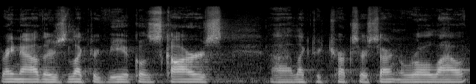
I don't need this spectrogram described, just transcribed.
Right now, there's electric vehicles, cars, uh, electric trucks are starting to roll out.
